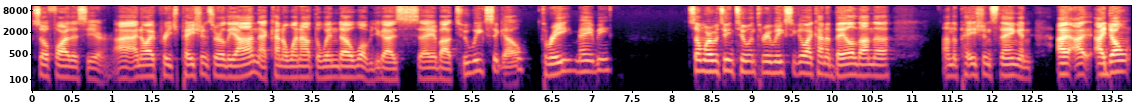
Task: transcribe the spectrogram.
so far this year. I, I know I preached patience early on. That kind of went out the window. What would you guys say about two weeks ago? Three, maybe? Somewhere between two and three weeks ago, I kind of bailed on the on the patience thing. And I, I, I don't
